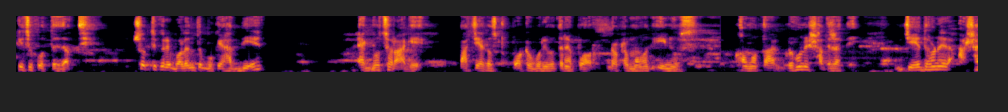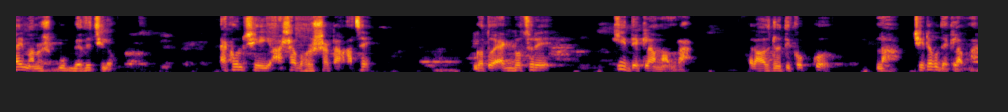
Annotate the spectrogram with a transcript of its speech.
কিছু করতে যাচ্ছি। সত্যি করে বলেন তো, বুকে হাত দিয়ে, এক বছর আগে পাঁচই আগস্ট পট পরিবর্তনের পর ডক্টর মোহাম্মদ ইউনুস ক্ষমতা গ্রহণের সাথে সাথে যে ধরনের আশায় মানুষ বুক বেঁধেছিল, এখন সেই আশা ভরসাটা আছে। গত এক বছরে কি দেখলাম আমরা? রাজনৈতিক ঐক্য? না, সেটাও দেখলাম না।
